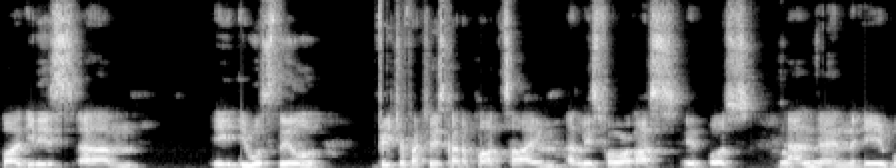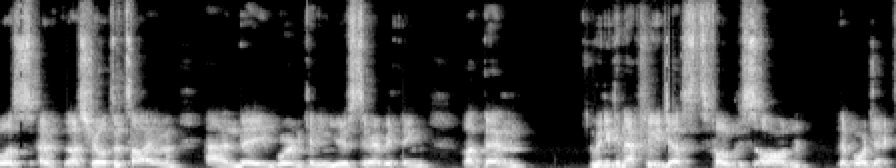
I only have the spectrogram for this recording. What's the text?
but it is um, it, it was still Future Factory is kind of part time at least for us. It was. And then it was a, a shorter time and they weren't getting used to everything. But then when you can actually just focus on the project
